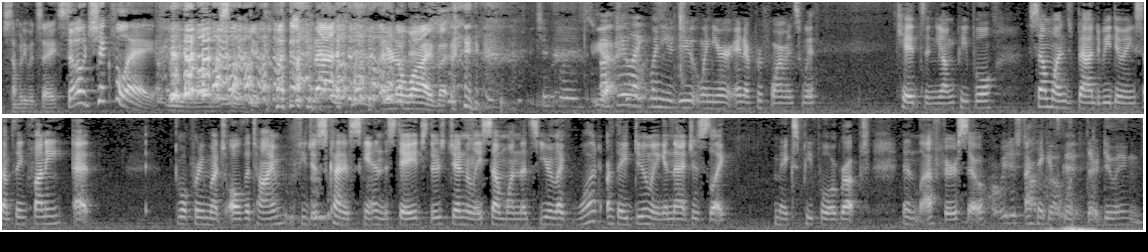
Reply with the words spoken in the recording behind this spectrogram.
somebody would say, "So Chick Fil A," and we would all just like get that. I don't know why, but Chick-fil-A's. I feel like when you do when you're in a performance with kids and young people, someone's bound to be doing something funny at well pretty much all the time. If you just kind of scan the stage, there's generally someone that's you're like, "What are they doing?" and that just like makes people erupt in laughter. So we just I think it's good. what they're doing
